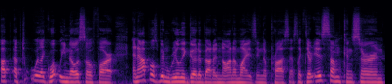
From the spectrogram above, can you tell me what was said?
up up to like what we know so far. And Apple's been really good about anonymizing the process. Like there is some concern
